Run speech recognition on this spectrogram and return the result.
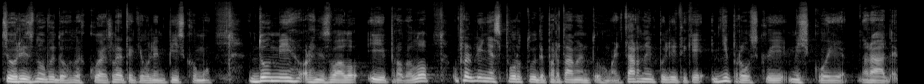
цього різновиду легкої атлетики в Олімпійському домі організувало і провело управління спорту департаменту гуманітарної політики Дніпровської міської ради.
